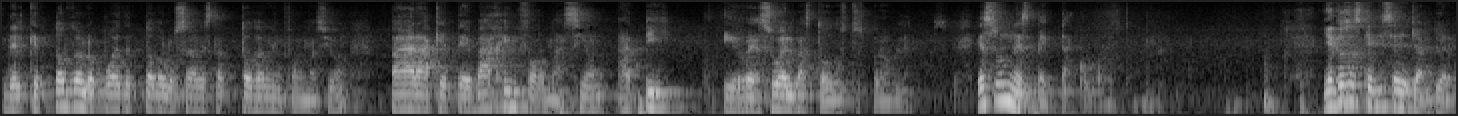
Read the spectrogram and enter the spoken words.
del que todo lo puede, todo lo sabe, está toda la información, para que te baje información a ti y resuelvas todos tus problemas. Es un espectáculo esto. Y entonces, ¿qué dice Jean-Pierre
